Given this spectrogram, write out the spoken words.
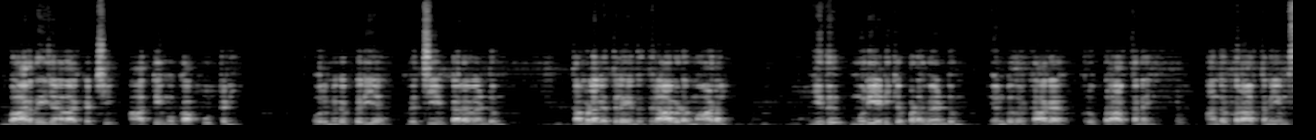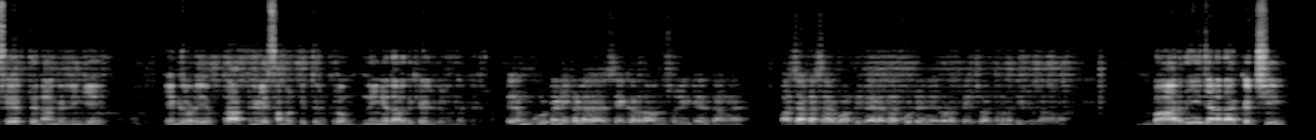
பாரதிய ஜனதா கட்சி அதிமுக கூட்டணி ஒரு மிகப்பெரிய வெற்றியை பெற வேண்டும். தமிழகத்தில் இந்த திராவிட மாடல் இது முறியடிக்கப்பட வேண்டும். என்பதற்காக ஒரு பிரார்த்தனை அந்த பிரார்த்தனையும் சேர்த்து நாங்கள் இங்கே எங்களுடைய பிரார்த்தனைகளை சமர்ப்பித்திருக்கிறோம். நீங்க ஏதாவது கேள்விகள் இருந்தால் கேட்கலாம் பெரும் கூட்டணிகளை சேர்க்கறதா வந்து சொல்லிக்கிட்டே இருக்காங்க. பாஜக சார்பா அப்படி வேற ஏதாவது கூட்டணிகளோட பேச்சுவார்த்தை நடத்திட்டு இருக்காங்களா? பாரதிய ஜனதா கட்சி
